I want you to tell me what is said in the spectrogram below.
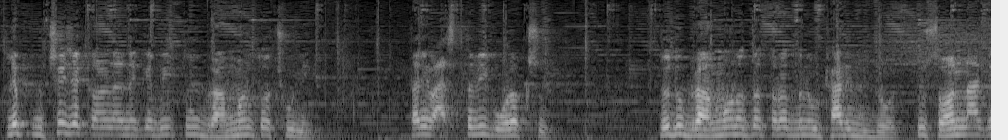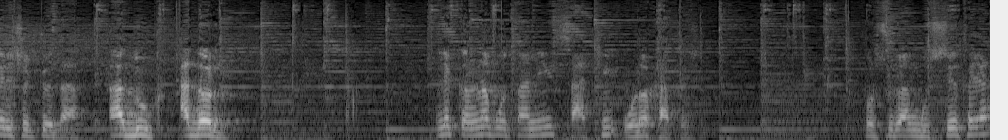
એટલે પૂછે છે કર્ણને કે ભાઈ, તું બ્રાહ્મણ તો છું નહીં. તારી વાસ્તવિક ઓળખ શું? જો તું બ્રાહ્મણ હતો તરત મને ઉઠાડી દીધો તું સહન ના કરી શક્યો હતા આ દુઃખ, આ દર્દ એટલે કર્ણ પોતાની સાચી ઓળખ આપે છે. પરશુરામ ગુસ્સે થયા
